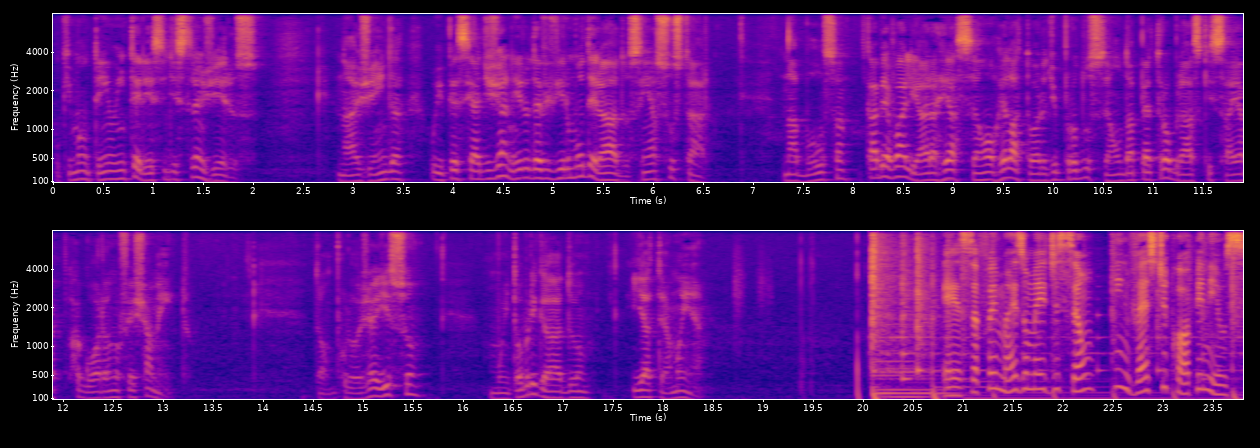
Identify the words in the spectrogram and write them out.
o que mantém o interesse de estrangeiros. Na agenda, o IPCA de janeiro deve vir moderado, sem assustar. Na bolsa, cabe avaliar a reação ao relatório de produção da Petrobras que sai agora no fechamento. Então, por hoje é isso. Muito obrigado e até amanhã. Essa foi mais uma edição Investe Cop News.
